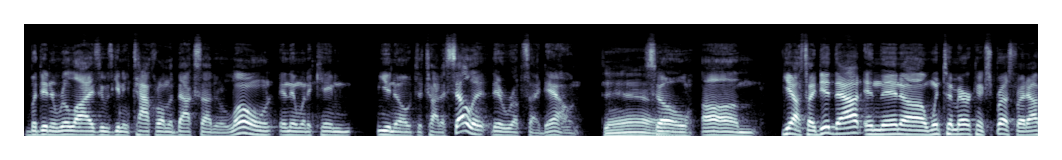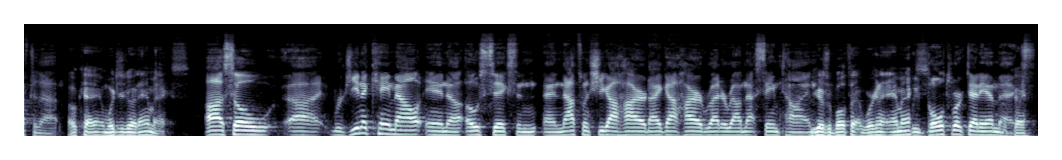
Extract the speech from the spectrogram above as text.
but didn't realize it was getting tackled on the backside of the loan. And then when it came, you know, to try to sell it, they were upside down. Damn. So, um, yeah, so I did that and then uh, went to American Express right after that. okay, and what'd you do at Amex? Uh, so uh, Regina came out in uh, 06 and, and that's when she got hired. I got hired right around that same time. You guys are both at, working at Amex. We both worked at Amex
